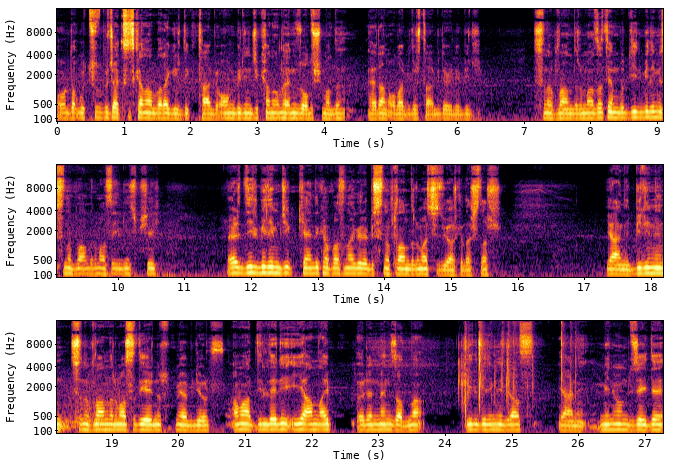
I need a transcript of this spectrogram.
orada uçsuz bucaksız kanallara girdik. Tabi 11. kanal henüz oluşmadı. Her an olabilir tabi de öyle bir sınıflandırma. Zaten bu dil bilimi sınıflandırması ilginç bir şey. Her dil bilimci kendi kafasına göre bir sınıflandırma çiziyor arkadaşlar. Yani birinin sınıflandırması diğerini tutmayabiliyor. Ama dilleri iyi anlayıp öğrenmeniz adına dil bilimini biraz yani minimum düzeyde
